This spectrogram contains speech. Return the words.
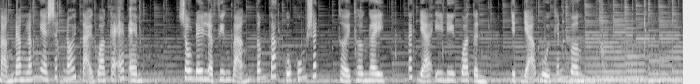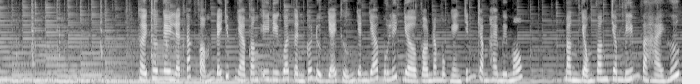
Bạn đang lắng nghe sách nói tại qua KFM. Sau đây là phiên bản tóm tắt của cuốn sách Thời thơ ngây, tác giả Y đi qua tình, dịch giả Bùi Khánh Vân. Thời thơ ngây là tác phẩm đã giúp nhà văn Y đi qua tình có được giải thưởng danh giá Pulitzer vào năm 1921. Bằng giọng văn châm biếm và hài hước,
